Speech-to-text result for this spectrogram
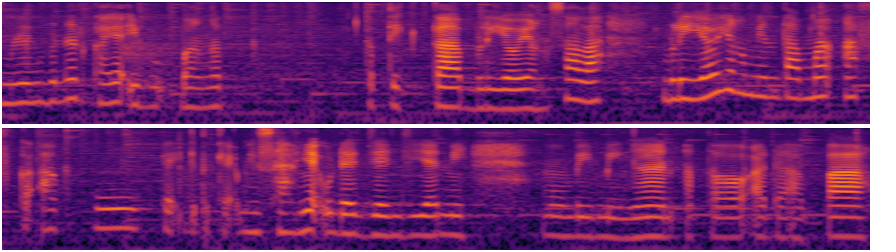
Bener-bener kayak ibu banget. Ketika beliau yang salah beliau yang minta maaf ke aku. Kayak gitu kayak misalnya udah janjian nih mau bimbingan atau ada apa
